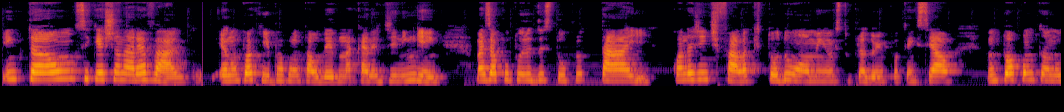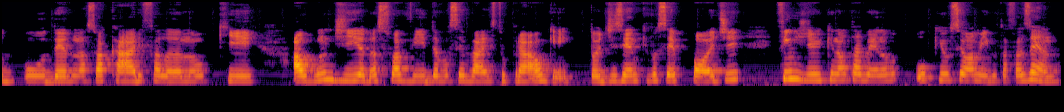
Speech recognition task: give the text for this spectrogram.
Então, se questionar é válido. Eu não tô aqui para apontar o dedo na cara de ninguém, mas a cultura do estupro tá aí. Quando a gente fala que todo homem é um estuprador em potencial, não tô apontando o dedo na sua cara e falando que algum dia da sua vida você vai estuprar alguém. Tô dizendo que você pode fingir que não tá vendo o que o seu amigo tá fazendo.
